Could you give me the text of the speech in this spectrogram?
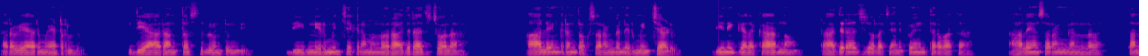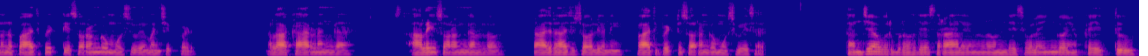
అరవై ఆరు మీటర్లు. ఇది ఆరు అంతస్తులు ఉంటుంది. దీన్ని నిర్మించే క్రమంలో రాజరాజ చోళ ఆలయం క్రింద ఒక సొరంగం నిర్మించాడు. దీనికి గల కారణం రాజరాజ చోళ చనిపోయిన తర్వాత ఆలయం సొరంగంలో తనను పాతిపెట్టి సొరంగం మూసివేయమని చెప్పాడు. అలా కారణంగా ఆలయ సొరంగంలో రాజరాజ చోళుని పాతిపెట్టి సొరంగం మూసివేశారు. తంజావూరు బృహదేశ్వర ఆలయంలో ఉండే శివలింగం యొక్క ఎత్తు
